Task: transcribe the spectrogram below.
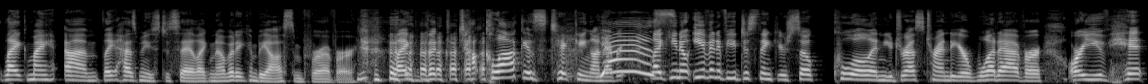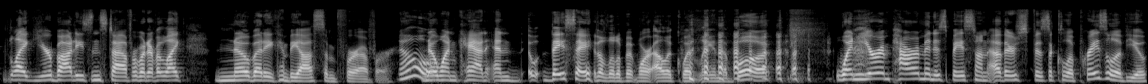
like my um, late husband used to say, like nobody can be awesome forever. like the t- clock is ticking on every. Like you know, even if you just think you're so cool and you dress trendy or whatever, or you've hit like your body's in style for whatever, like nobody can be awesome forever. No. no one can, and they say it a little bit more eloquently in the book. When your empowerment is based on others' physical appraisal of you,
